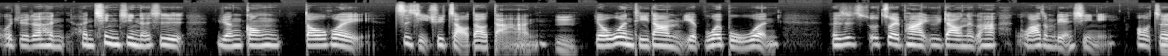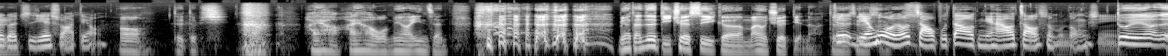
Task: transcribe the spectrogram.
我觉得很很庆幸的是，员工都会自己去找到答案。嗯，有问题当然也不会不问，可是最怕遇到那个哈，我要怎么联系你？哦，这个直接刷掉。哦。对，对不起，还好还好，我没有要应征，没有，但这的确是一个蛮有趣的点呐、对就是连我都找不到，你还要找什么东西？对呀、那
